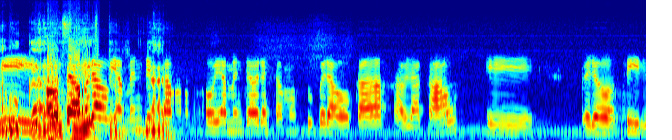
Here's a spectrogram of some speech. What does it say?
Sí, o sea, ahora obviamente estamos, obviamente ahora estamos súper abocadas a Blackout, eh, pero sí,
